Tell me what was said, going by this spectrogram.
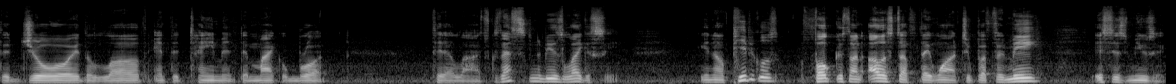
the joy, the love, the entertainment that Michael brought to their lives, because that's going to be his legacy. You know, people focus on other stuff they want to, but for me, it's his music.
